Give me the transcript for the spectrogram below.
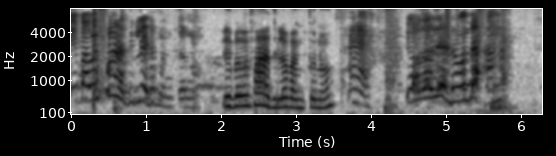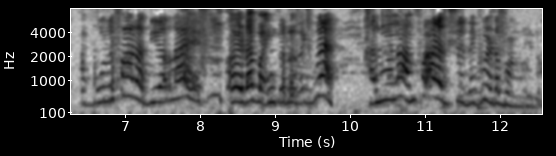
এইভাবে ফাড়া দিলে এটা বানতো না। এইভাবে ফাড়া দিলে ভাঙতো না? হ্যাঁ এটা আমি বলে ফাড়া দিয়ে লাই এটা বানতো না দেখবে? হালুয়া না আমি ফাড়া দিছে দেখবে এটা ভাঙবে না।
